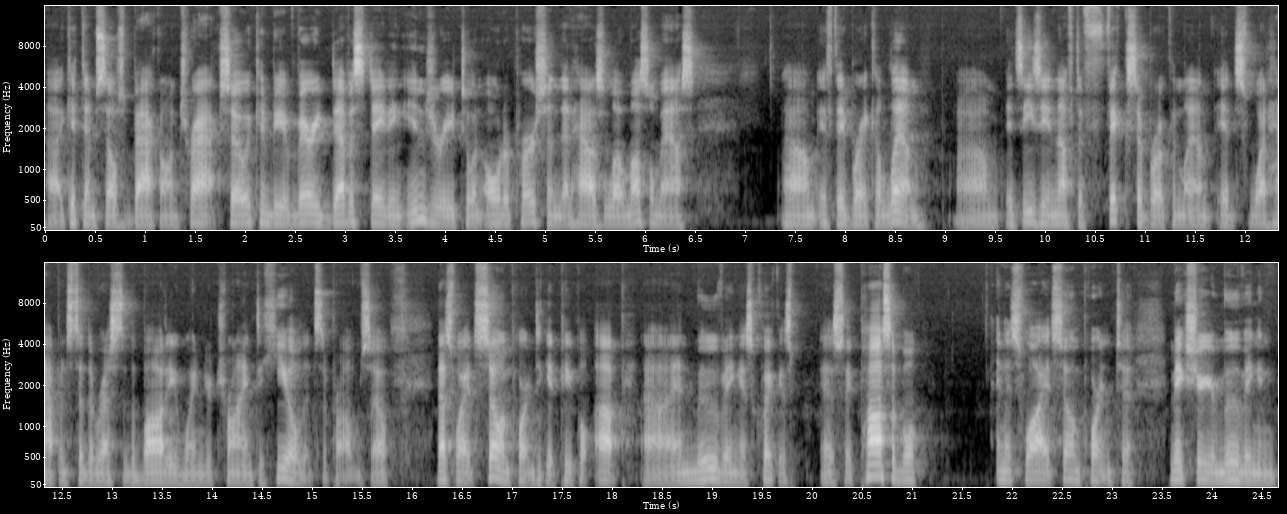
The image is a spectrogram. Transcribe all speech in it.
uh, get themselves back on track. So it can be a very devastating injury to an older person that has low muscle mass um, if they break a limb. Um, it's easy enough to fix a broken limb. It's what happens to the rest of the body when you're trying to heal that's the problem. So that's why it's so important to get people up uh, and moving as quick as, as they possible. And it's why it's so important to make sure you're moving and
